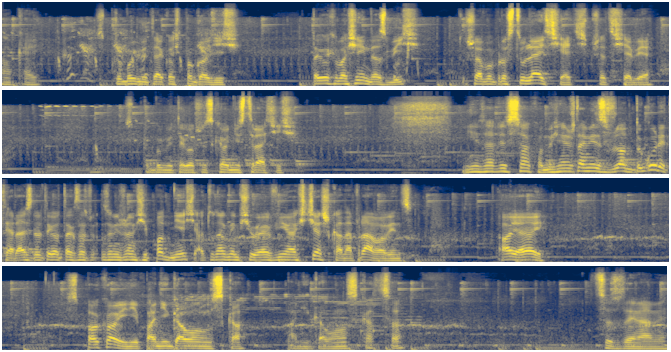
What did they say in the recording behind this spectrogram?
Okej. Spróbujmy to jakoś pogodzić. Tego chyba się nie da zbić. Tu trzeba po prostu lecieć przed siebie. Spróbujmy tego wszystkiego nie stracić. Nie za wysoko. Myślałem, że tam jest wlot do góry teraz, dlatego tak za- zamierzałem się podnieść, a tu nagle mi się ujawniła ścieżka na prawo, więc... Ojej. Spokojnie, pani Gałązka. Pani Gałązka, co? Co tutaj mamy?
